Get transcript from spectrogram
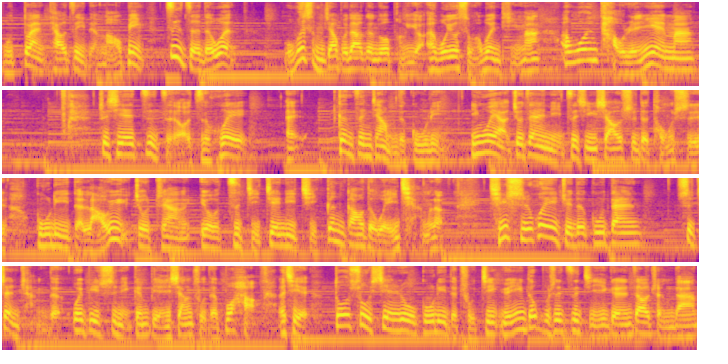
不断挑自己的毛病，自责地问：“我为什么交不到更多朋友？哎，我有什么问题吗？啊，我很讨人厌吗？”这些自责哦，只会哎更增加我们的孤立。因为啊，就在你自信消失的同时，孤立的牢狱就这样又自己建立起更高的围墙了。其实会觉得孤单是正常的，未必是你跟别人相处得不好，而且多数陷入孤立的处境，原因都不是自己一个人造成的。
